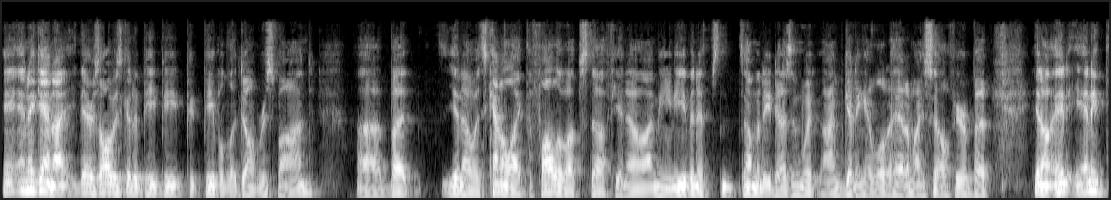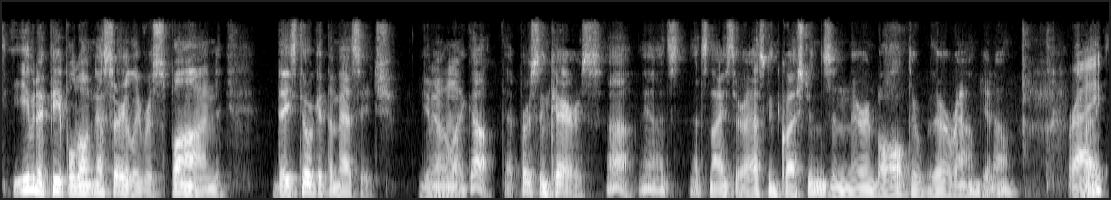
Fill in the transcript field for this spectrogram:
And, again, I, there's always going to be people that don't respond. Uh, but you know, it's kind of like the follow up stuff. You know, I mean, even if somebody doesn't, I'm getting a little ahead of myself here, but you know, any, any even if people don't necessarily respond, they still get the message. You know, mm-hmm. like, oh, that person cares. Oh, yeah, that's that's nice. They're asking questions and they're involved. They're they're around. You know. Right.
